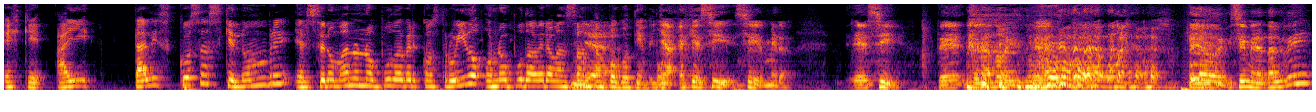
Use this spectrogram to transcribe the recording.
es que hay tales cosas que el hombre, el ser humano, no pudo haber construido o no pudo haber avanzado en Ya. tan poco tiempo. Ya, es que sí, sí, mira. Eh, sí, te, te la doy. Te la, te la doy. Sí, mira, tal vez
